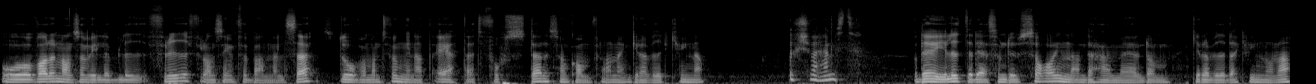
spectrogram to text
Och var det någon som ville bli fri från sin förbannelse. Då var man tvungen att äta ett foster som kom från en gravid kvinna. Usch vad hemskt. Och det är ju lite det som du sa innan det här med de gravida kvinnorna.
